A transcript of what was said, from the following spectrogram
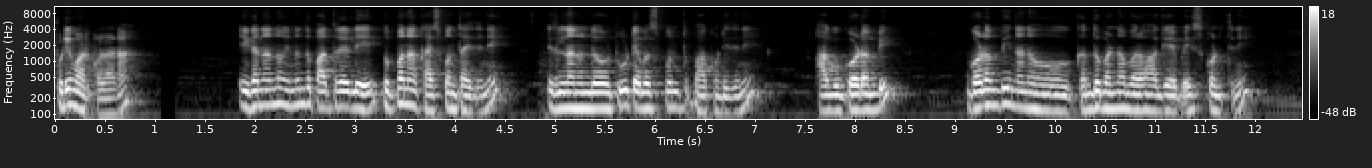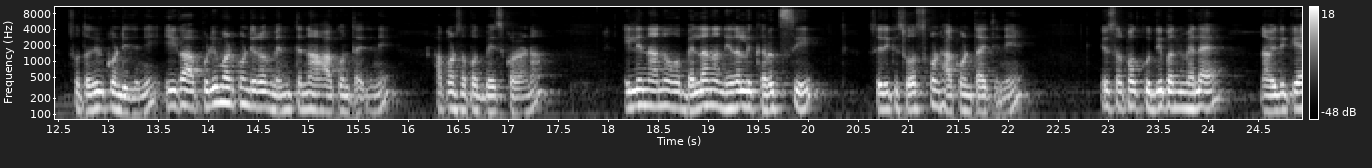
ಪುಡಿ ಮಾಡ್ಕೊಳ್ಳೋಣ. ಈಗ ನಾನು ಇನ್ನೊಂದು ಪಾತ್ರೆಯಲ್ಲಿ ತುಪ್ಪನ ಕಾಯಿಸ್ಕೊತಾ ಇದ್ದೀನಿ. ಇದರಲ್ಲಿ ನಾನೊಂದು ಟೂ ಟೇಬಲ್ ಸ್ಪೂನ್ ತುಪ್ಪ ಹಾಕ್ಕೊಂಡಿದ್ದೀನಿ ಹಾಗೂ ಗೋಡಂಬಿ. ಗೋಡಂಬಿ ನಾನು ಕಂದು ಬಣ್ಣ ಬರೋ ಹಾಗೆ ಬೇಯಿಸ್ಕೊಳ್ತೀನಿ. ಸೊ ತೆಗೆದುಕೊಂಡಿದ್ದೀನಿ. ಈಗ ಪುಡಿ ಮಾಡ್ಕೊಂಡಿರೋ ಮೆಂತನ್ನ ಹಾಕ್ಕೊತಾ ಇದ್ದೀನಿ. ಹಾಕ್ಕೊಂಡು ಸ್ವಲ್ಪ ಹೊತ್ತು ಬೇಯಿಸ್ಕೊಳ್ಳೋಣ. ಇಲ್ಲಿ ನಾನು ಬೆಲ್ಲನ ನೀರಲ್ಲಿ ಕರಗಿಸಿ ಸೊ ಇದಕ್ಕೆ ಸೋಸ್ಕೊಂಡು ಹಾಕ್ಕೊಳ್ತಾ ಇದ್ದೀನಿ. ಇದು ಸ್ವಲ್ಪ ಕುದಿ ಬಂದಮೇಲೆ ನಾವು ಇದಕ್ಕೆ,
